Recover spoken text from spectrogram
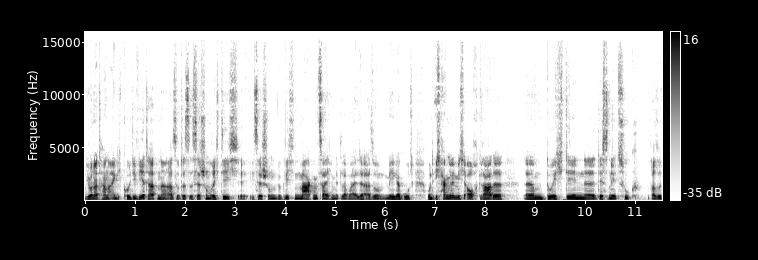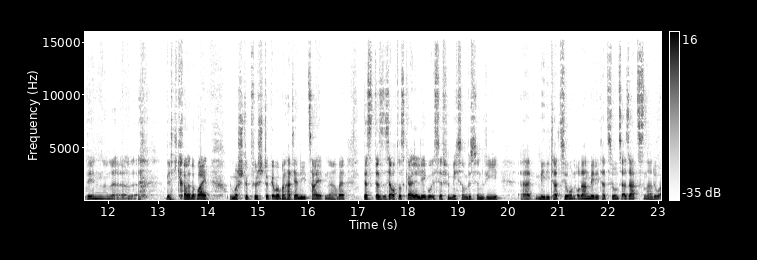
Jonathan eigentlich kultiviert hat, ne? Also das ist ja schon richtig, ist ja schon wirklich ein Markenzeichen mittlerweile. Also mega gut. Und ich hangel mich auch gerade ähm, durch den äh, Disney-Zug. Also den äh, bin ich gerade dabei und immer Stück für Stück, aber man hat ja nie Zeit. Ne? Aber das, das ist ja auch das Geile. Lego ist ja für mich so ein bisschen wie äh, Meditation oder ein Meditationsersatz. Ne? Du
